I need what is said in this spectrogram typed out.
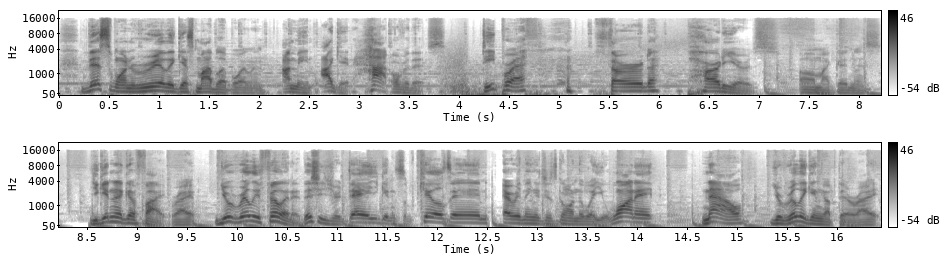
this one really gets my blood boiling. I mean, I get hot over this. Deep breath, third partiers. Oh my goodness. You get in a good fight, right? You're really feeling it. This is your day, you're getting some kills in, everything is just going the way you want it. Now, you're really getting up there, right?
